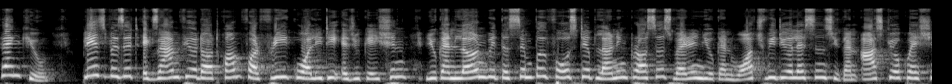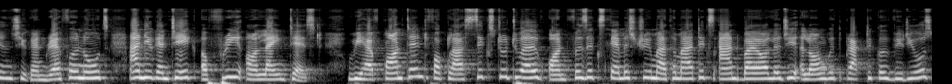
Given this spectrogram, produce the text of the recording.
Thank you. Please visit examfear.com for free quality education. You can learn with a simple four-step learning process wherein you can watch video lessons, you can ask your questions, you can refer notes, and you can take a free online test. We have content for class 6 to 12 on physics, chemistry, mathematics, and biology along with practical videos.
